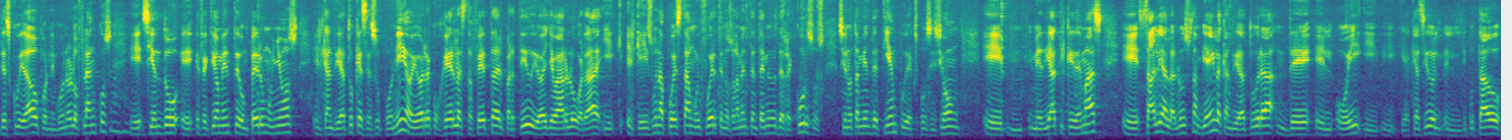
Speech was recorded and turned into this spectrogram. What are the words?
descuidado por ninguno de los flancos, eh, siendo eh, efectivamente don Pedro Muñoz el candidato que se suponía iba a recoger la estafeta del partido y iba a llevarlo, ¿verdad? Y el que hizo una apuesta muy fuerte, no solamente en términos de recursos, sino también de tiempo y de exposición eh, mediática y demás. sale a la luz también la candidatura del hoy, y, que ha sido el, diputado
